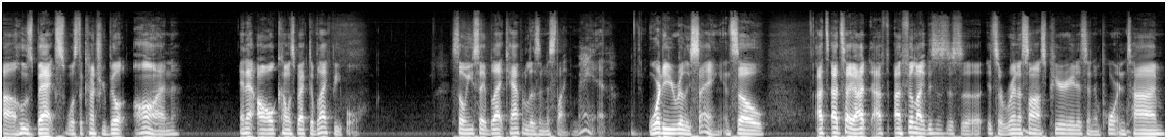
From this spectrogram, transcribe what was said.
uh, whose backs was the country built on, and that all comes back to black people. So when you say black capitalism, it's like, man, what are you really saying? And so I, I tell you, I, I feel like this is just a it's a renaissance period. It's an important time.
